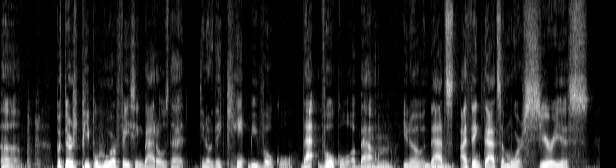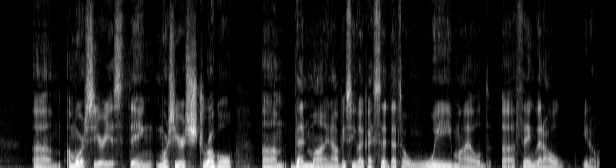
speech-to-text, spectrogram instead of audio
Um, but there's people who are facing battles that you know they can't be vocal, that vocal about. You know, and that's I think that's a more serious, um, a more serious thing, more serious struggle um, than mine. Obviously, like I said, that's a way mild uh, thing that I'll you know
